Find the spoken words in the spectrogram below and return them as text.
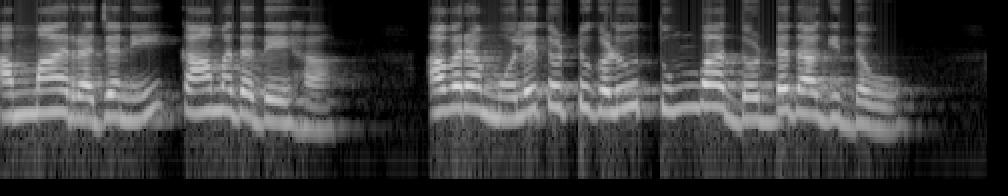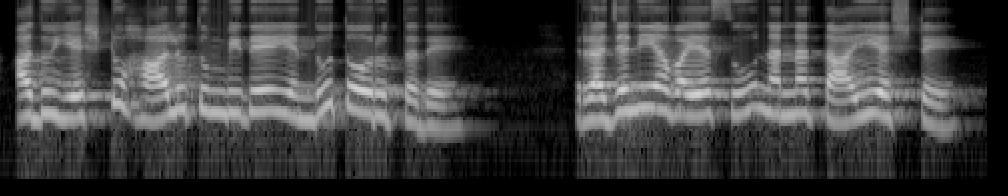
ಅಮ್ಮ ರಜನಿ, ಕಾಮದ ದೇಹ. ಅವರ ಮೊಲೆತೊಟ್ಟುಗಳು ತುಂಬ ದೊಡ್ಡದಾಗಿದ್ದವು. ಅದು ಎಷ್ಟು ಹಾಲು ತುಂಬಿದೆ ಎಂದು ತೋರುತ್ತದೆ. ರಜನಿಯ ವಯಸ್ಸು ನನ್ನ ತಾಯಿಯಷ್ಟೇ.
